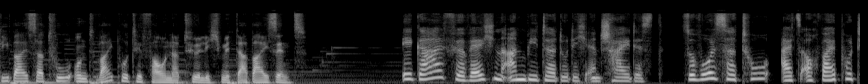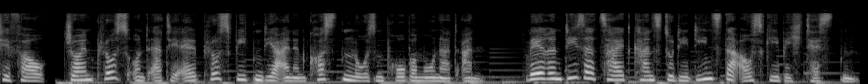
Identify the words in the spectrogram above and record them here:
die bei Satu und waipu.tv natürlich mit dabei sind. Egal für welchen Anbieter du dich entscheidest, sowohl Satu als auch waipu.tv, Join Plus und RTL Plus bieten dir einen kostenlosen Probemonat an. Während dieser Zeit kannst du die Dienste ausgiebig testen.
